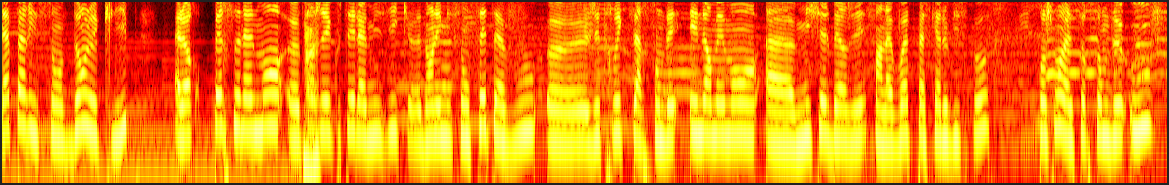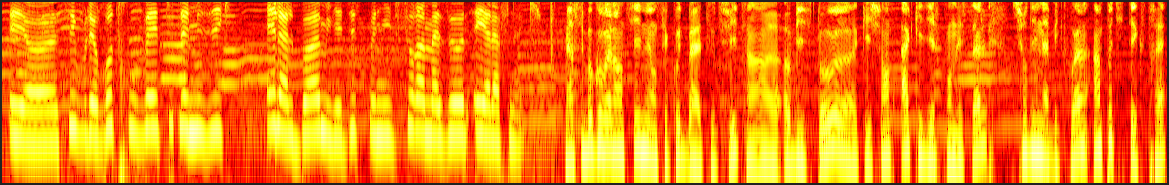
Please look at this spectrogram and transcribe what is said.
apparition dans le clip. Alors personnellement, euh, quand Ouais. j'ai écouté la musique euh, dans l'émission 7 à vous, euh, j'ai trouvé que ça ressemblait énormément à Michel Berger, enfin la voix de Pascal Obispo. Franchement, elle se ressemble de ouf. Et si vous voulez retrouver toutes les musiques et l'album, il est disponible sur Amazon et à la Fnac. Merci beaucoup Valentine et on s'écoute bah, tout de suite hein, Obispo euh, qui chante À qui dire qu'on est seul sur Dynamic One, un petit extrait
